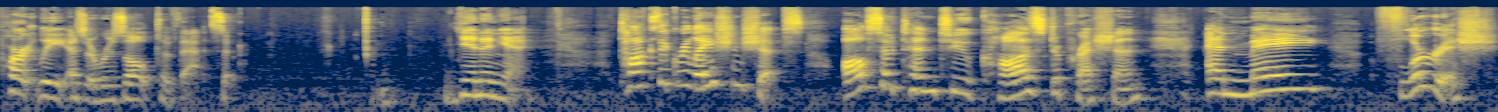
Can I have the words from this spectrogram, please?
partly as a result of that. So, yin and yang. Toxic relationships also tend to cause depression and may flourish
